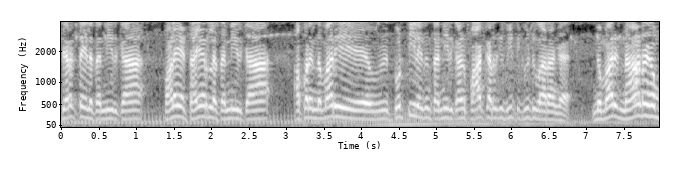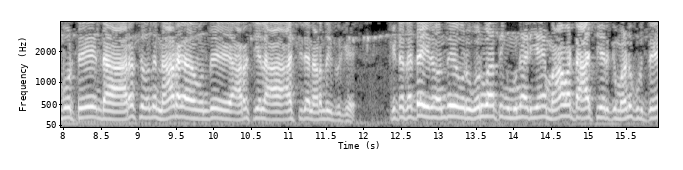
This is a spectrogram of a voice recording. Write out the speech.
சிரட்டையில தண்ணி இருக்கா? பழைய டயர்ல தண்ணி இருக்கா? அப்புறம் இந்த மாதிரி தொட்டியில எதுவும் தண்ணி இருக்கான்னு பாக்குறதுக்கு வீட்டுக்கு வீட்டுக்கு வராங்க. இந்த மாதிரி நாடகம் போட்டு இந்த அரசு வந்து நாடகம் வந்து அரசியல் ஆட்சி தான் நடந்துகிட்டு இருக்கு. கிட்டத்தட்ட இதை வந்து ஒரு ஒரு வாரத்துக்கு முன்னாடியே மாவட்ட ஆட்சியருக்கு மனு கொடுத்து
